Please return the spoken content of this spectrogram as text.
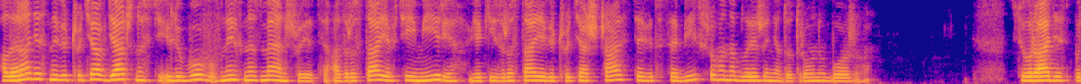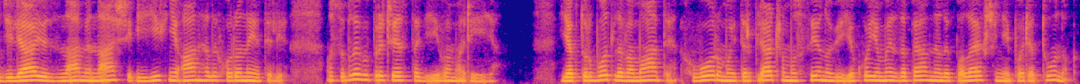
Але радісне відчуття вдячності і любов в них не зменшується, а зростає в тій мірі, в якій зростає відчуття щастя від все більшого наближення до трону Божого. Цю радість поділяють з нами наші і їхні ангели-хоронителі, особливо причиста Діва Марія. Як турботлива мати, хворому і терплячому синові, якої ми запевнили полегшення і порятунок,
